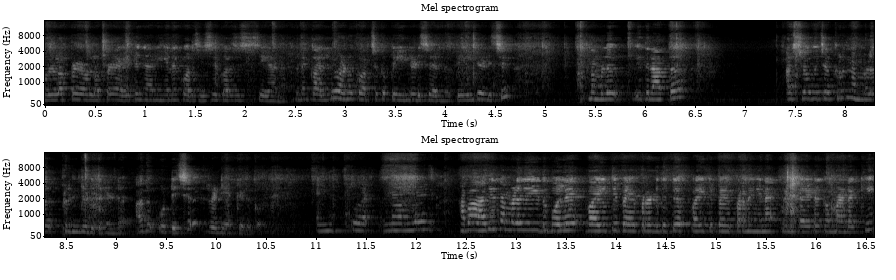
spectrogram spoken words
ഉള്ളപ്പോഴുള്ളപ്പോഴായിട്ട് ഞാനിങ്ങനെ കുറച്ച് കുറച്ച് ചെയ്യാണ്. പിന്നെ കല്ലുമാണ് കുറച്ചൊക്കെ പെയിന്റ് അടിച്ചായിരുന്നു പെയിന്റ് അടിച്ച് നമ്മൾ ഇതിനകത്ത് അശോക ചക്രം നമ്മൾ പ്രിന്റ് എടുത്തിട്ടുണ്ട്. അത് ഒട്ടിച്ച് റെഡിയാക്കി എടുക്കും. അപ്പോൾ ആദ്യം നമ്മൾ ഇതുപോലെ വൈറ്റ് പേപ്പർ എടുത്തിട്ട് വൈറ്റ് പേപ്പറിന് ഇങ്ങനെ രണ്ടായിട്ടൊക്കെ മടക്കി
